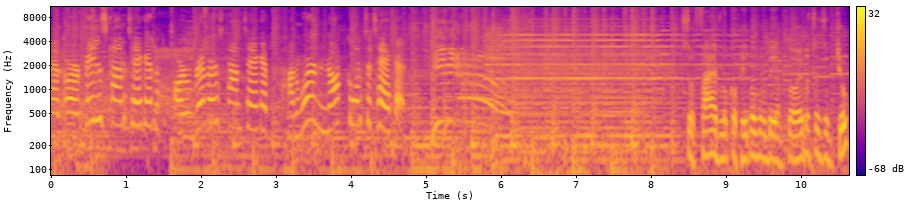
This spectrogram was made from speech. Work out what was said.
And our fields can't take it, our rivers can't take it, and we're not going to take it. Here we go! So five local people will be employed, which is a joke.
